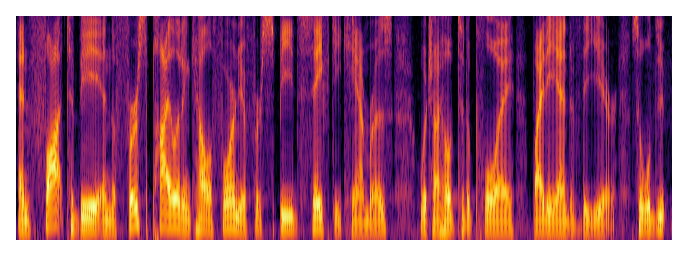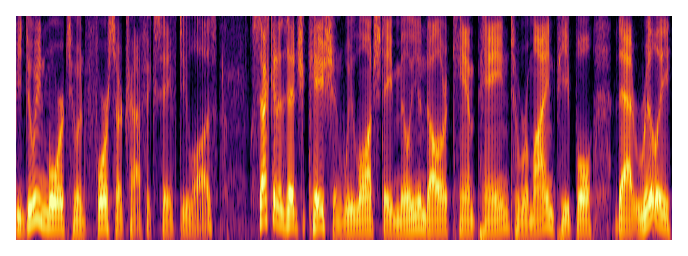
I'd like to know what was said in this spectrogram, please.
and fought to be in the first pilot in California for speed safety cameras, which I hope to deploy by the end of the year. So we'll do, be doing more to enforce our traffic safety laws. Second is education. We launched a million dollar campaign to remind people that really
